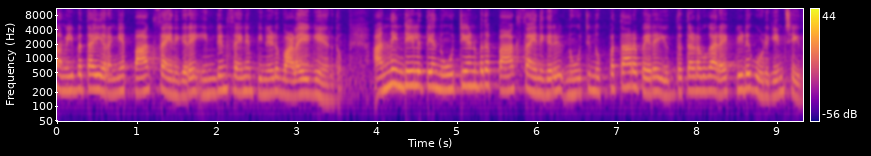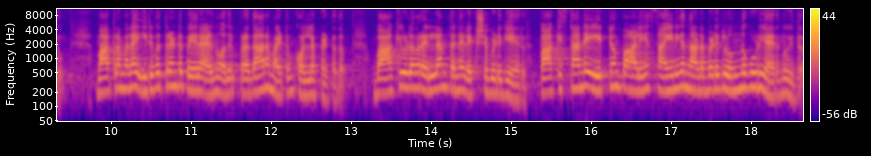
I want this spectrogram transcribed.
സമീപത്തായി ഇറങ്ങിയ പാക് സൈനികരെ ഇന്ത്യൻ സൈന്യം പിന്നീട് വളയുകയായിരുന്നു. അന്ന് ഇന്ത്യയിലെത്തിയ നൂറ്റി എൺപത് പാക് സൈനികരിൽ നൂറ്റി മുപ്പത്തി പേരെ യുദ്ധത്തടവുകാരായി പിടികൂടുകയും ചെയ്തു. മാത്രമല്ല ഇരുപത്തിരണ്ട് പേരായിരുന്നു അതിൽ പ്രധാനമായിട്ടും കൊല്ലപ്പെട്ടത്. ബാക്കിയുള്ളവർ എല്ലാം തന്നെ രക്ഷപ്പെടുകയായിരുന്നു. പാകിസ്ഥാന്റെ ഏറ്റവും പാളിയ സൈനിക നടപടികൾ ഒന്നുകൂടിയായിരുന്നു ഇത്.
